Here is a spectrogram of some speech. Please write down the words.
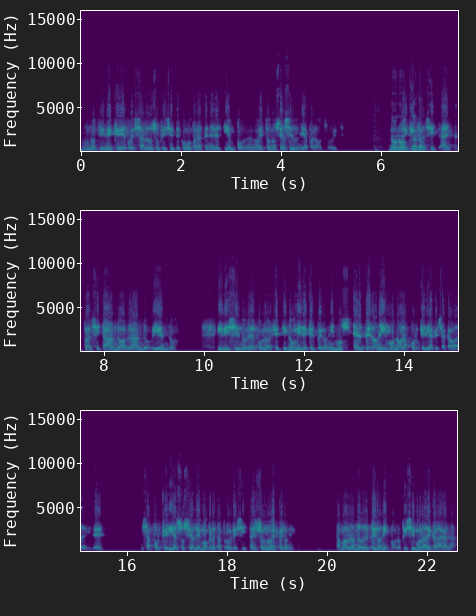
uno tiene que rezar lo suficiente como para tener el tiempo. ¿no? Esto no se hace de un día para otro, ¿viste? No, no, Hay que ir claro. transit- transitando, hablando, viendo. Y diciéndole al pueblo argentino, mire que el peronismo, el peronismo, no la porquería que se acaba de ir, ¿eh? esa porquería socialdemócrata progresista, eso no es peronismo. Estamos hablando del peronismo, lo que hicimos la década ganada.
